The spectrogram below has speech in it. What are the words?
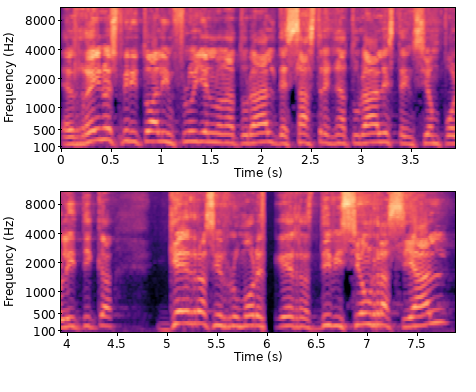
el reino espiritual influye en lo natural, desastres naturales, tensión política, guerras y rumores de guerras, división racial.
